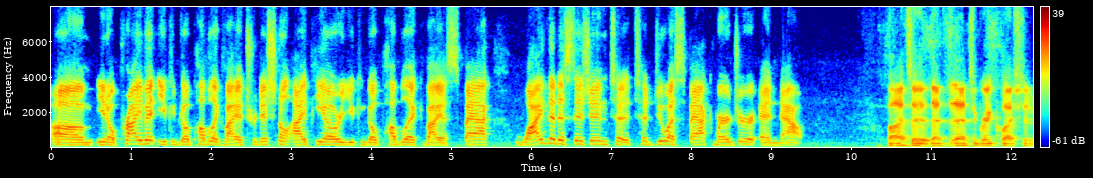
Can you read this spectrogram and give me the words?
um, you know, private. You could go public via traditional IPO or you can go public via SPAC. Why the decision to, to do a SPAC merger and now? Well, that's a that, that's a great question.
